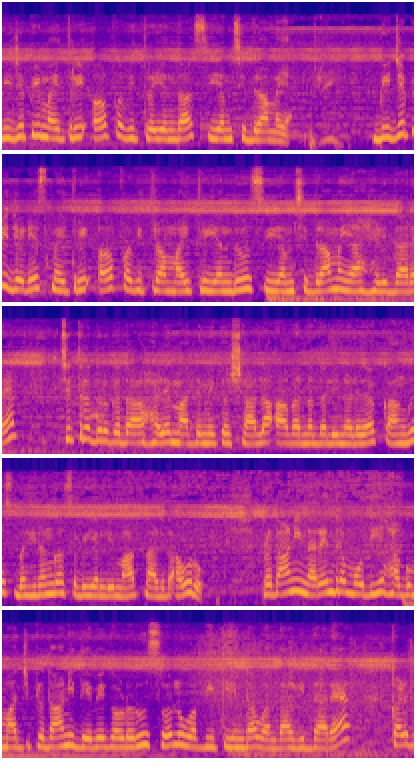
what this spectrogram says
ಬಿಜೆಪಿ ಮೈತ್ರಿ ಅಪವಿತ್ರ ಎಂದ ಸಿಎಂ ಸಿದ್ದರಾಮಯ್ಯ. ಬಿಜೆಪಿ ಜೆಡಿಎಸ್ ಮೈತ್ರಿ ಅಪವಿತ್ರ ಮೈತ್ರಿ ಎಂದು ಸಿಎಂ ಸಿದ್ದರಾಮಯ್ಯ ಹೇಳಿದ್ದಾರೆ. ಚಿತ್ರದುರ್ಗದ ಹಳೆ ಮಾಧ್ಯಮಿಕ ಶಾಲಾ ಆವರಣದಲ್ಲಿ ನಡೆದ ಕಾಂಗ್ರೆಸ್ ಬಹಿರಂಗ ಸಭೆಯಲ್ಲಿ ಮಾತನಾಡಿದ ಅವರು, ಪ್ರಧಾನಿ ನರೇಂದ್ರ ಮೋದಿ ಹಾಗೂ ಮಾಜಿ ಪ್ರಧಾನಿ ದೇವೇಗೌಡರು ಸೋಲುವ ಭೀತಿಯಿಂದ ಒಂದಾಗಿದ್ದಾರೆ. ಕಳೆದ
